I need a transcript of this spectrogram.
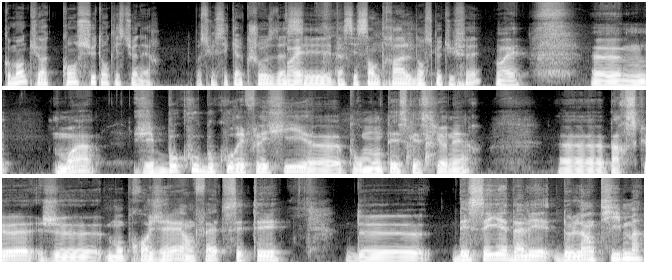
comment tu as conçu ton questionnaire? Parce que c'est quelque chose d'assez, d'assez central dans ce que tu fais. Ouais. Euh, moi, j'ai beaucoup, beaucoup réfléchi euh, pour monter ce questionnaire euh, parce que je, mon projet, en fait, c'était de, d'essayer d'aller de l'intime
